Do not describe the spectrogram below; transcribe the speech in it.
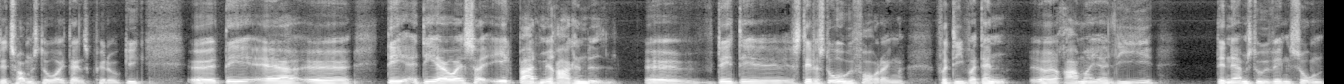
det tommeste ord i dansk pædagogik, øh, det, er, øh, det, det er jo altså ikke bare et mirakelmiddel. Øh, det, det stiller store udfordringer, fordi hvordan øh, rammer jeg lige den nærmeste udviklingszone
